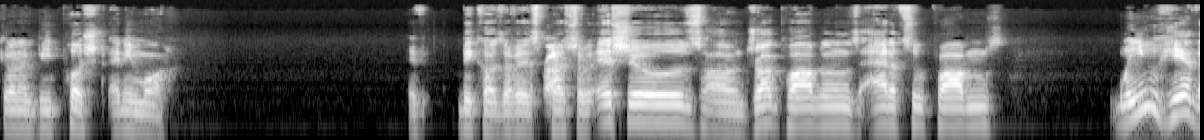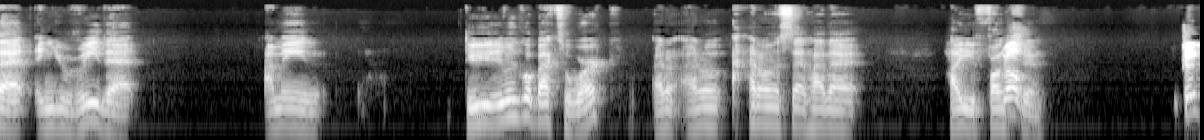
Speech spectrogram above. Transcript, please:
going to be pushed anymore. If, because of his Right. personal issues, um, drug problems, attitude problems. When you hear that and you read that, I mean, do you even go back to work? I don't, I don't, I don't understand how that, how you function. Good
